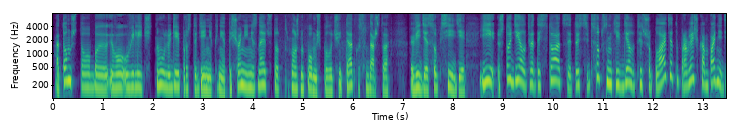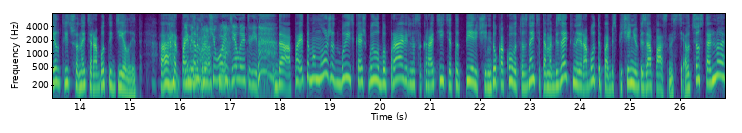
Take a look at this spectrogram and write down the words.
о том, чтобы его увеличить. Ну, у людей просто денег нет. Еще они не знают, что тут можно помощь получить да, от государства в виде субсидий. И что делать в этой ситуации? То есть собственники делают вид, что платят, управляющая компания делает вид, что она эти работы делает. А, поэтому... Именно ключевое делает вид. Да, поэтому, может быть, конечно, было бы правильно сократить этот перечень до какого-то, знаете, там обязательные работы по обеспечению безопасности. А вот все остальное,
